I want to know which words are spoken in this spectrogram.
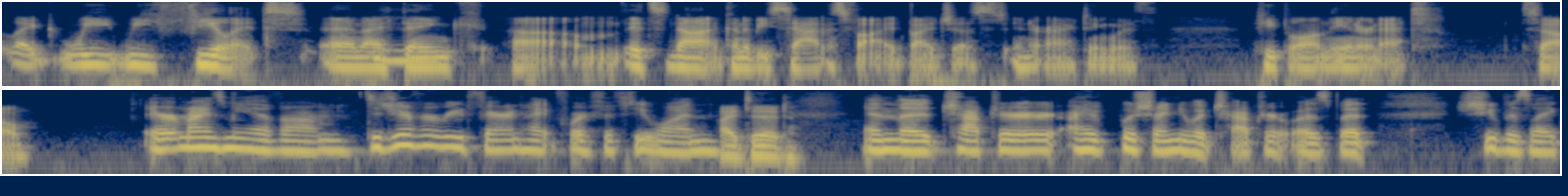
Like we we feel it, and I Mhm. think um, it's not going to be satisfied by just interacting with people on the internet. So It reminds me of um. Did you ever read Fahrenheit 451? I did. in the chapter i wish i knew what chapter it was but she was like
